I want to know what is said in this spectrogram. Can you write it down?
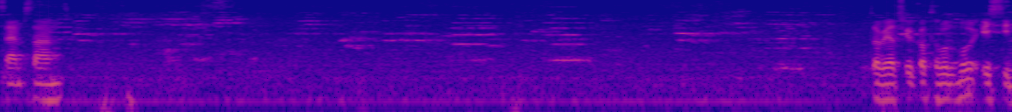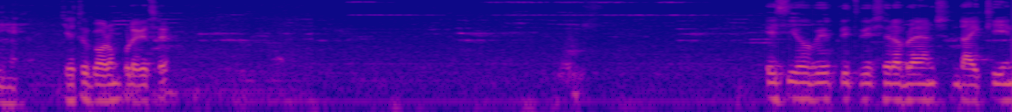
স্যামসাং তবে আজকে কথা বলব এসি নিয়ে যেহেতু গরম পড়ে গেছে। এসি হবে পৃথিবীর সেরা ব্র্যান্ড ডাইকিন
